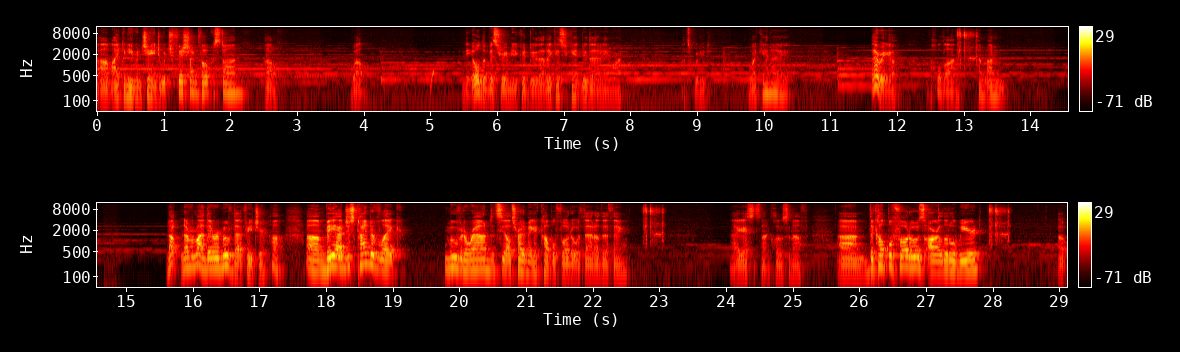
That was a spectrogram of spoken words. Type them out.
Um, I can even change which fish I'm focused on. Oh. Well. In the old Abyssrium you could do that. I guess you can't do that anymore. That's weird. Why can't I... There we go. Hold on. I'm, I'm... Nope, never mind. They removed that feature. Huh. Um, but yeah, just kind of like move it around and see. I'll try to make a couple photo with that other thing. I guess it's not close enough. Um, the couple photos are a little weird. Oh.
